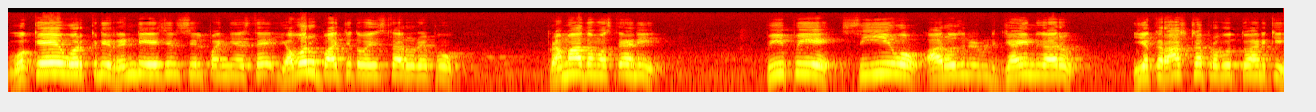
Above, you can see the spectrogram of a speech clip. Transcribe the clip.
ఒకే వర్క్ని రెండు ఏజెన్సీలు పనిచేస్తే ఎవరు బాధ్యత వహిస్తారు రేపు? ప్రమాదం వస్తే అని పీపీఏ సిఈఓ ఆ రోజునటువంటి జైన్ గారు ఈ యొక్క రాష్ట్ర ప్రభుత్వానికి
